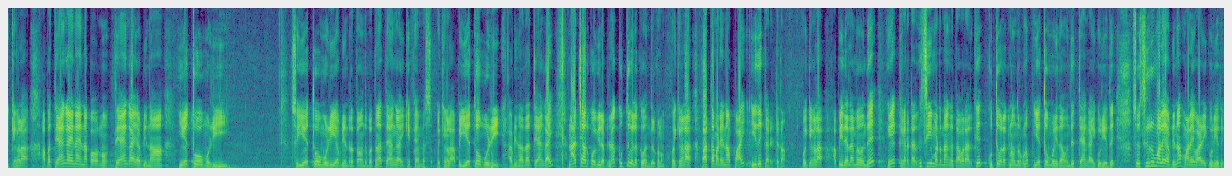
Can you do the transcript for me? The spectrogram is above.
ஓகேங்களா அப்போ தேங்காய்னா என்னப்பா வரணும்? தேங்காய் அப்படின்னா ஏத்தோ மொழி ஸோ ஏத்தோ மொழி அப்படின்றது தான் வந்து பார்த்தீங்கன்னா தேங்காய்க்கு ஃபேமஸ் ஓகேங்களா? அப்போ ஏத்தோ மொழி அப்படின்னா தான் தேங்காய். நாச்சார் கோவில் அப்படின்னா குத்து விளக்கு வந்திருக்கணும். ஓகேங்களா? பத்தமடைனா பாய் இது கரெக்டு தான். ஓகேங்களா? அப்போ இது எல்லாமே வந்து இங்கே கரெக்டாக இருக்குது சி மட்டும் தான் இங்கே தவறாக இருக்குது குத்து விளக்குன்னு வந்திருக்கணும். ஏத்தோ மொழி தான் வந்து தேங்காய்க்குரியது. ஸோ சிறுமலை அப்படின்னா மலைவாழைக்குரியது.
